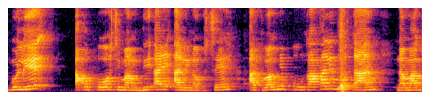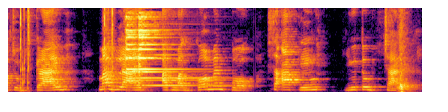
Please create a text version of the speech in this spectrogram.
Muli, ako po si Ma'am D.I. Alinopse at huwag niyo pong kakalimutan na mag-subscribe, mag-like at mag-comment po sa aking YouTube channel.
